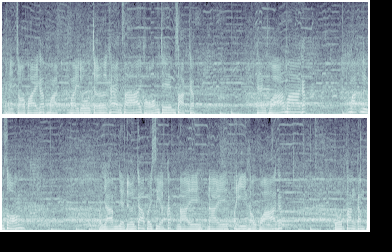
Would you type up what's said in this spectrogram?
เตะจ่อไปครับหมัดไม่โดนเจอแข้งซ้ายของเจมส์ศักดิ์ครับแข้งขวามาครับ หมัด 1-2 พยายามเนี่ยเดินก้าวไปเสียบครับในในตีเข่าขวาครับ โดนตั้งกำแพ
